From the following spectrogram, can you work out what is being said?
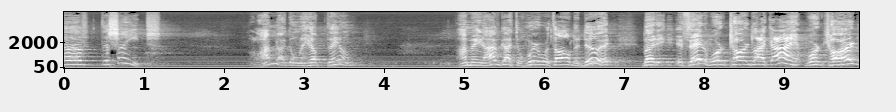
of the saints. Well, I'm not going to help them. I mean, I've got the wherewithal to do it, but if they'd worked hard like I worked hard,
